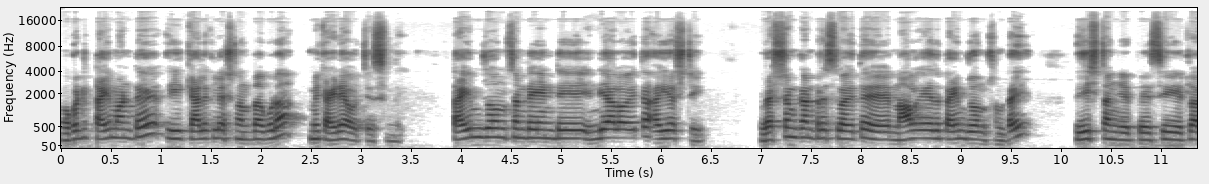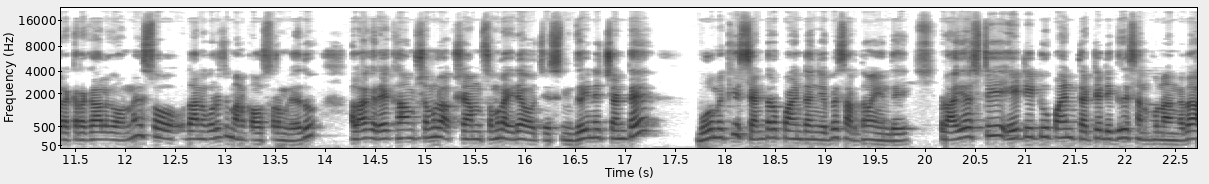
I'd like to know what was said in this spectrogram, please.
ఒకటి టైం అంటే ఈ క్యాలిక్యులేషన్ అంతా కూడా మీకు ఐడియా వచ్చేసింది. టైం జోన్స్ అంటే ఏంటి? ఇండియాలో అయితే ఐఎస్టీ వెస్ట్రన్ కంట్రీస్లో అయితే నాలుగైదు టైం జోన్స్ ఉంటాయి. ఈస్ట్ అని చెప్పేసి ఇట్లా రకరకాలుగా ఉన్నాయి. సో దాని గురించి మనకు అవసరం లేదు. అలాగే రేఖాంశములు అక్షాంశములు ఐడియా వచ్చేసింది. గ్రీనిచ్ అంటే భూమికి సెంటర్ పాయింట్ అని చెప్పేసి అర్థమైంది. ఇప్పుడు IST eighty two point thirty degrees అనుకున్నాం కదా.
